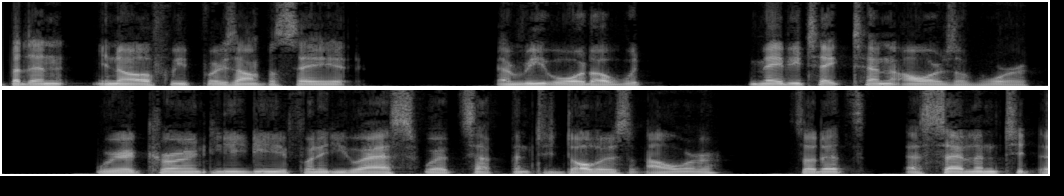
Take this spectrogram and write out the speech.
but then, you know, if we, for example, say a reorder would maybe take 10 hours of work, we're currently for the US, we're at $70 an hour. So that's a 70, uh,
